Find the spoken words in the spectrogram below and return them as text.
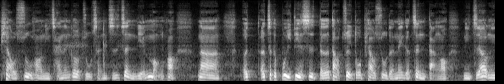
票数哈，你才能够组成执政联盟哈。那而而这个不一定是得到最多票数的那个政党哦，你只要你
